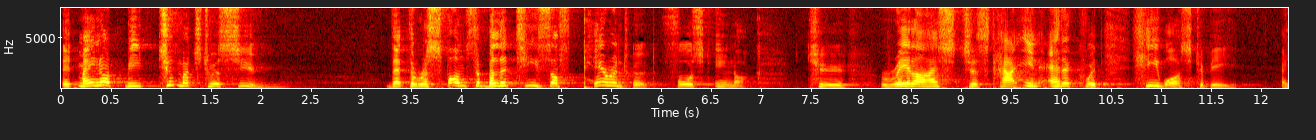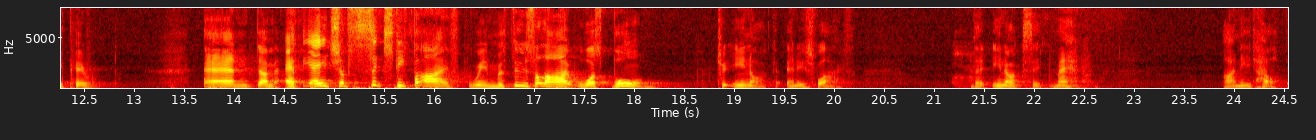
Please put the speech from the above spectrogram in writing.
it may not be too much to assume that the responsibilities of parenthood forced Enoch to realize just how inadequate he was to be a parent. And um, at the age of 65, when Methuselah was born to Enoch and his wife, that Enoch said, Man, I need help.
